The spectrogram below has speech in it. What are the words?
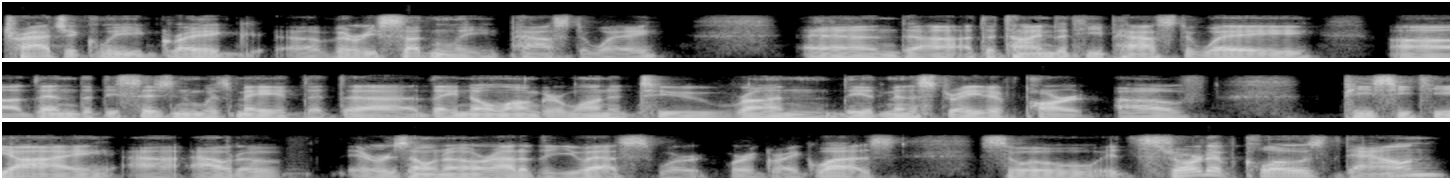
tragically, Greg uh, very suddenly passed away. And uh, at the time that he passed away, uh, then the decision was made that uh, they no longer wanted to run the administrative part of PCTI uh, out of Arizona or out of the U.S. where where Greg was. So it sort of closed down,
